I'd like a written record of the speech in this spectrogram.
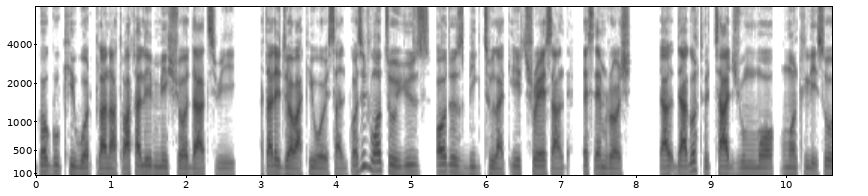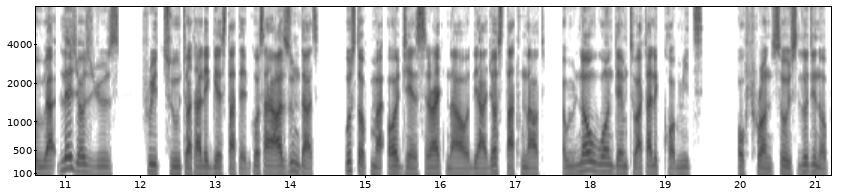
Google Keyword Planner to actually make sure that we actually do our keyword research. Because if you want to use all those big tools like Ahrefs and SEMrush, they are, they are going to charge you more monthly. So are, let's just use free tool to actually get started. Because I assume that most of my audience right now, they are just starting out. I will not want them to actually commit upfront. So it's loading up.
